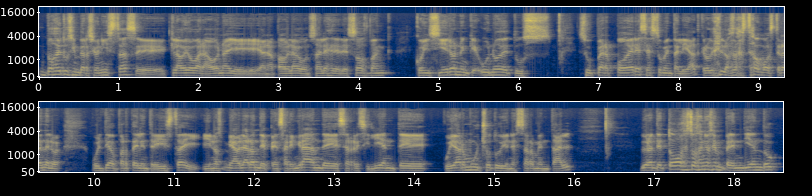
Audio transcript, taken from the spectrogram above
Dos de tus inversionistas, eh, Claudio Barahona y, Ana Paula González de, de SoftBank, coincidieron en que uno de tus superpoderes es tu mentalidad. Creo que los has estado mostrando en la última parte de la entrevista y, me hablaron de pensar en grande, ser resiliente, cuidar mucho tu bienestar mental. Durante todos estos años emprendiendo,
